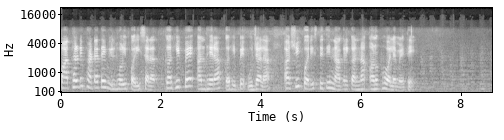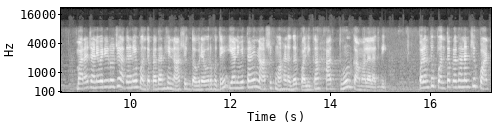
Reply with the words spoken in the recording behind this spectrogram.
पाथर्डी फाटा ते विल्होळी परिसरात कही पे अंधेरा कही पे उजाला अशी परिस्थिती नागरिकांना अनुभवायला मिळते. बारा जानेवारी रोजी आदरणीय पंतप्रधान हे नाशिक दौऱ्यावर होते. या निमित्ताने नाशिक महानगरपालिका हात धुवून कामाला लागली. परंतु पंतप्रधानांची पाठ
